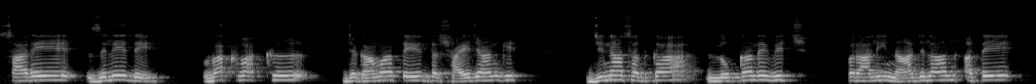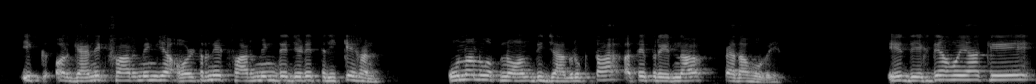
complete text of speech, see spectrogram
ਸਾਰੇ ਜ਼ਿਲ੍ਹੇ ਦੇ ਵੱਖ-ਵੱਖ ਜਗ੍ਹਾਵਾਂ ਤੇ ਦਰਸਾਏ ਜਾਣਗੇ, ਜਿਨ੍ਹਾਂ ਸਦਕਾ ਲੋਕਾਂ ਦੇ ਵਿੱਚ ਪਰਾਲੀ ਨਾ ਜਲਾਣ ਅਤੇ ਇੱਕ ਆਰਗੈਨਿਕ ਫਾਰਮਿੰਗ ਜਾਂ ਆਲਟਰਨੇਟ ਫਾਰਮਿੰਗ ਦੇ ਜਿਹੜੇ ਤਰੀਕੇ ਹਨ, ਉਹਨਾਂ ਨੂੰ ਅਪਣਾਉਣ ਦੀ ਜਾਗਰੂਕਤਾ ਅਤੇ ਪ੍ਰੇਰਣਾ ਪੈਦਾ ਹੋਵੇ। ਇਹ ਦੇਖਦਿਆਂ ਹੋਇਆਂ ਕਿ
